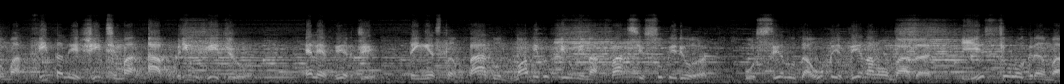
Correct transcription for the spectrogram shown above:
uma fita legítima Abril Vídeo. Ela é verde, tem estampado o nome do filme na face superior, o selo da UBV na lombada e este holograma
